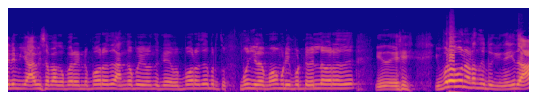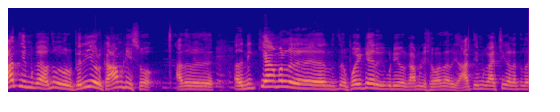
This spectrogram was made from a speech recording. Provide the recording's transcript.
ஏடிமிக்கு ஆஃபீஸை பார்க்க போகிறேன்னு போகிறது அங்கே போய் வந்து போகிறது அப்புறம் மூஞ்சியில் மோமுடி போட்டு வெளில வர்றது இது இவ்வளவும் நடந்துட்டு இருக்குங்க. இது அதிமுக வந்து ஒரு பெரிய ஒரு காமெடி ஷோ அது அது நிற்காமல் போயிட்டே இருக்கக்கூடிய ஒரு காமெடி ஷோவாக தான் இருக்குது. அதிமுக ஆட்சி காலத்தில்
